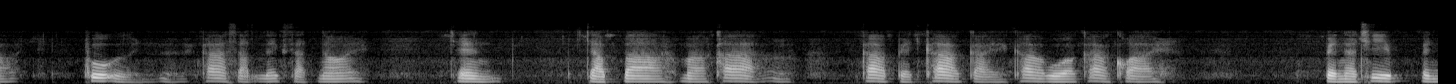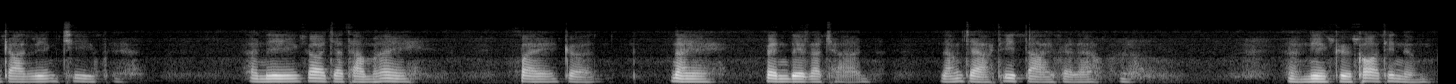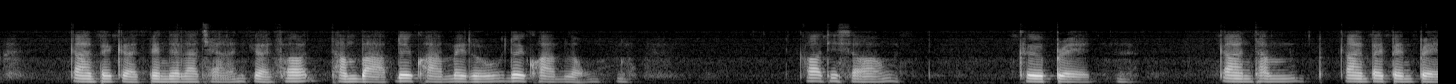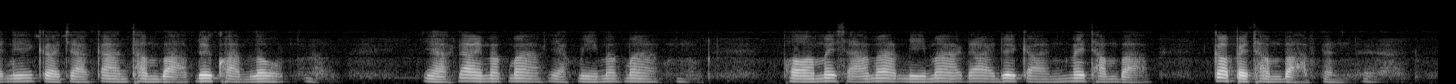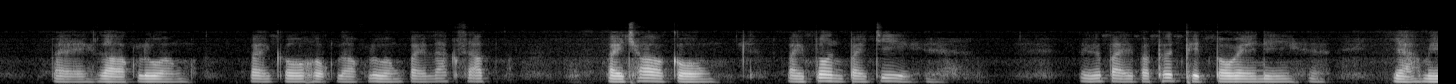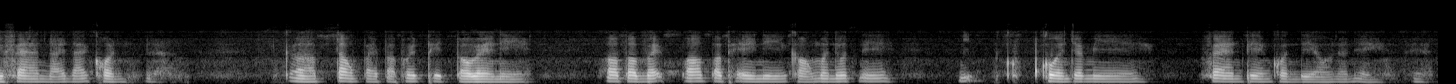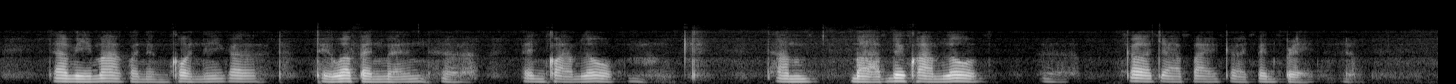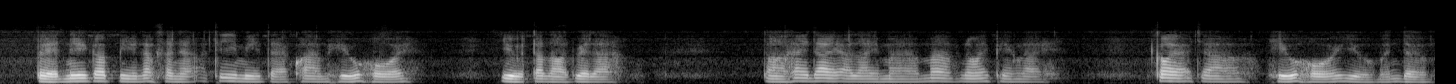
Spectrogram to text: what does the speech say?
ผู้อื่นฆ่าสัตว์เล็กสัตว์น้อย เช่นจับปลามาฆ่าฆ่าเป็ดฆ่าไก่ฆ่าวัวฆ่าควาย เป็นอาชีพเป็นการเลี้ยงชีพ อันนี้ก็จะทำให้ไปเกิดในเป็นเดรัจฉาน หลังจากที่ตายไปแล้วนี่คือข้อที่หนึ่ง การไปเกิดเป็นเดรัจฉาน เกิดเพราะทำบาปด้วยความไม่รู้ด้วยความหลง ข้อที่สอง คือเปรต การทำการไปเป็นเปรตนี้เกิดจากการทำบาปด้วยความโลภ อยากได้มาก ๆ อยากมีมาก ๆ พอไม่สามารถมีมากได้ด้วยการไม่ทำบาป ก็ไปทำบาปกัน ไปหลอกลวง ไปโกหกหลอกลวง ไปลักทรัพย์ ไปช่อโกง ไปปล้นไปจี้ หรือไปประพฤติผิดประเวณี อยากมีแฟนหลายๆคน ก็ต้องไปประพฤติผิดประเวณีเพราะประเพราะประเพณีของมนุษย์นี้ ควรจะมีแฟนเพียงคนเดียวนั่นเอง ถ้ามีมากกว่าหนึ่งคนนี้ก็ถือว่าเป็นเหมือนเป็นความโลภทำบาปด้วยความโลภก็จะไปเกิดเป็นเปรต เปรตนี้ก็มีลักษณะที่มีแต่ความหิวโหย อยู่ตลอดเวลา ต่อให้ได้อะไรมามากน้อยเพียงไร ก็จะหิวโหยอยู่เหมือนเดิม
